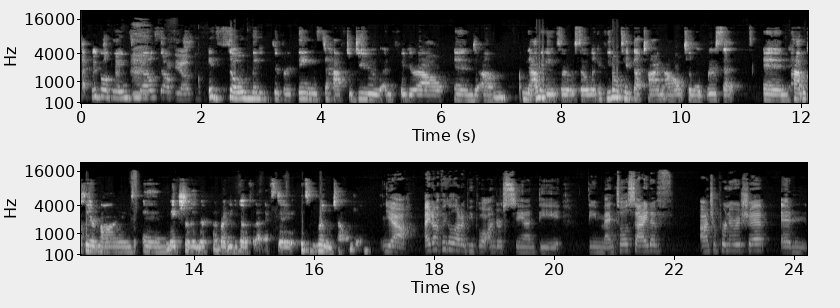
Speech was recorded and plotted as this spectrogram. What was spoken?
technical things, you know? So yep. it's so many different things to have to do and figure out and um, navigate through. So, like, if you don't take that time out to like reset and have a clear mind and make sure that you're kind of ready to go for that next day, it's really challenging. Yeah. I don't think a lot of people understand the the mental side of entrepreneurship and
